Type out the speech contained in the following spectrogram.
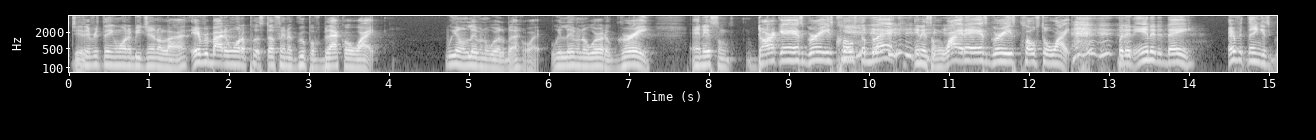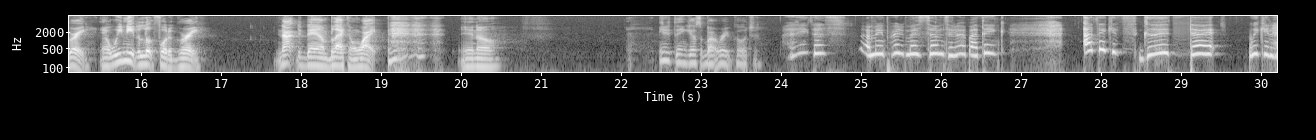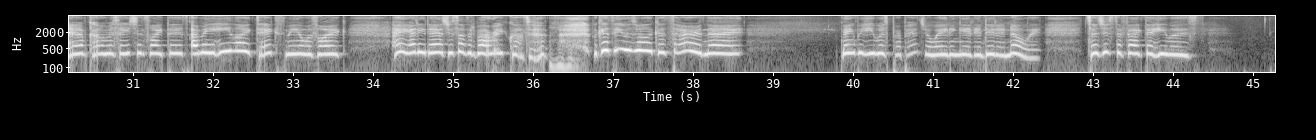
just everything want to be generalized. Everybody want to put stuff in a group of black or white. We don't live in a world of black or white. We live in a world of gray. And there's some dark ass grays close to black, and there's some white ass grays close to white. But at the end of the day, everything is gray, and we need to look for the gray, not the damn black and white. You know. Anything else about rape culture? I think that's I mean pretty much sums it up. I think I think it's good that we can have conversations like this. I mean, he like texted me and was like, "Hey, I need to ask you something about rape culture," because he was really concerned that maybe he was perpetuating it and didn't know it. So just the fact that he was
